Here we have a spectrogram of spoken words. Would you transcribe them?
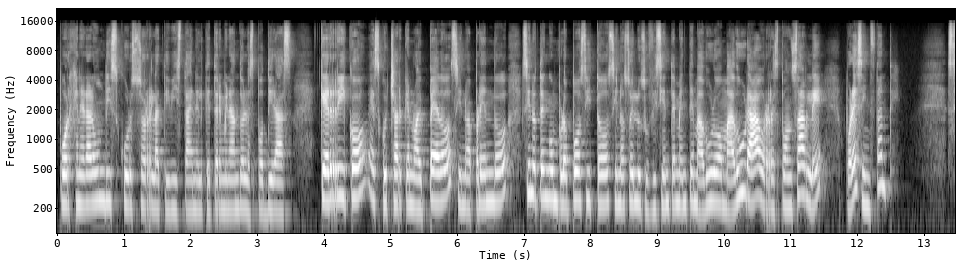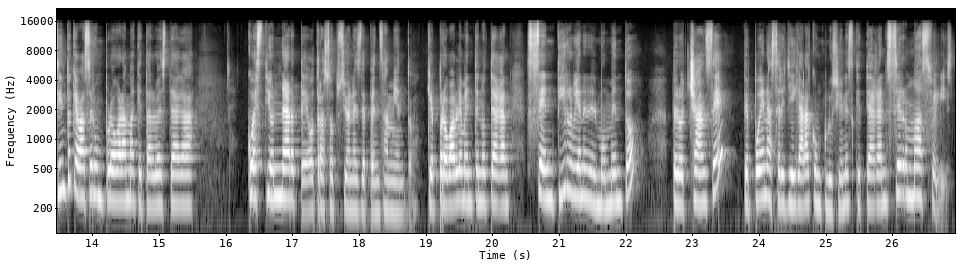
por generar un discurso relativista en el que terminando el spot dirás, qué rico escuchar que no hay pedo, si no aprendo, si no tengo un propósito, si no soy lo suficientemente maduro o madura o responsable por ese instante. Siento que va a ser un programa que tal vez te haga cuestionarte otras opciones de pensamiento, que probablemente no te hagan sentir bien en el momento, pero chance te pueden hacer llegar a conclusiones que te hagan ser más feliz,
